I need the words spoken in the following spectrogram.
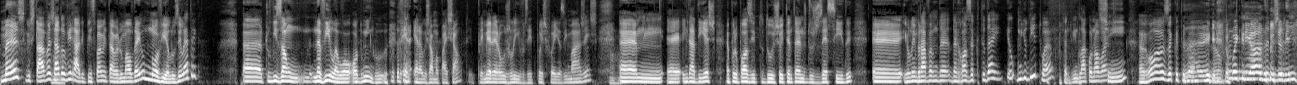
Mas gostava já de ouvir rádio. Principalmente estava numa aldeia onde não havia luz elétrica a televisão na vila ao, ao domingo era, era, já uma paixão. Primeiro eram os livros e depois foi as imagens. Uhum. Um, eh, ainda há dias, a propósito dos 80 anos do José Cid, uh, eu lembrava-me da, da, Rosa que te dei. Eu, miudito, hein? portanto, vindo lá com 9 anos. Sim. A Rosa que te dei não, não foi, criada no jardim.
